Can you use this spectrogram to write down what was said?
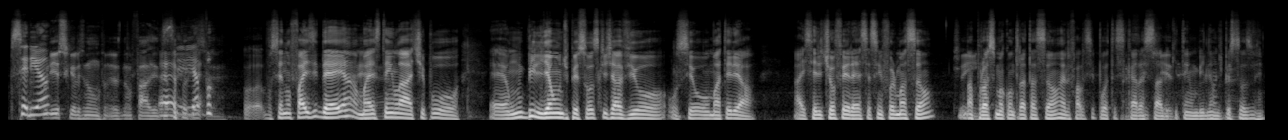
seria. Por isso que eles não, eles não fazem. É, tanto Seria né? Você não faz ideia, mas tem lá, tipo, é, um bilhão de pessoas que já viu o seu material. Aí, se ele te oferece essa informação, Sim. na próxima contratação, ele fala assim: pô, esse Faz cara sentido. sabe que tem um bilhão de pessoas vendo.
